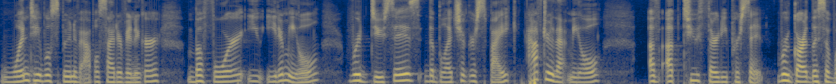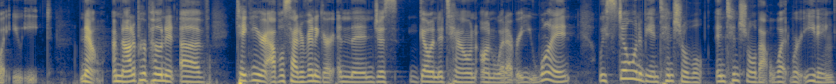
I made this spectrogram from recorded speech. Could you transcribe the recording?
one tablespoon of apple cider vinegar before you eat a meal reduces the blood sugar spike after that meal of up to 30%, regardless of what you eat. Now, I'm not a proponent of taking your apple cider vinegar and then just going to town on whatever you want. We still want to be intentional intentional about what we're eating.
